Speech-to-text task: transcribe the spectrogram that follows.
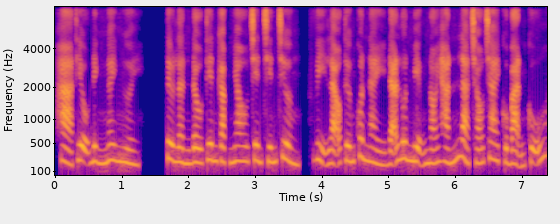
Hà Thiệu Đình ngây người. Từ lần đầu tiên gặp nhau trên chiến trường, vị lão tướng quân này đã luôn miệng nói hắn là cháu trai của bạn cũ,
